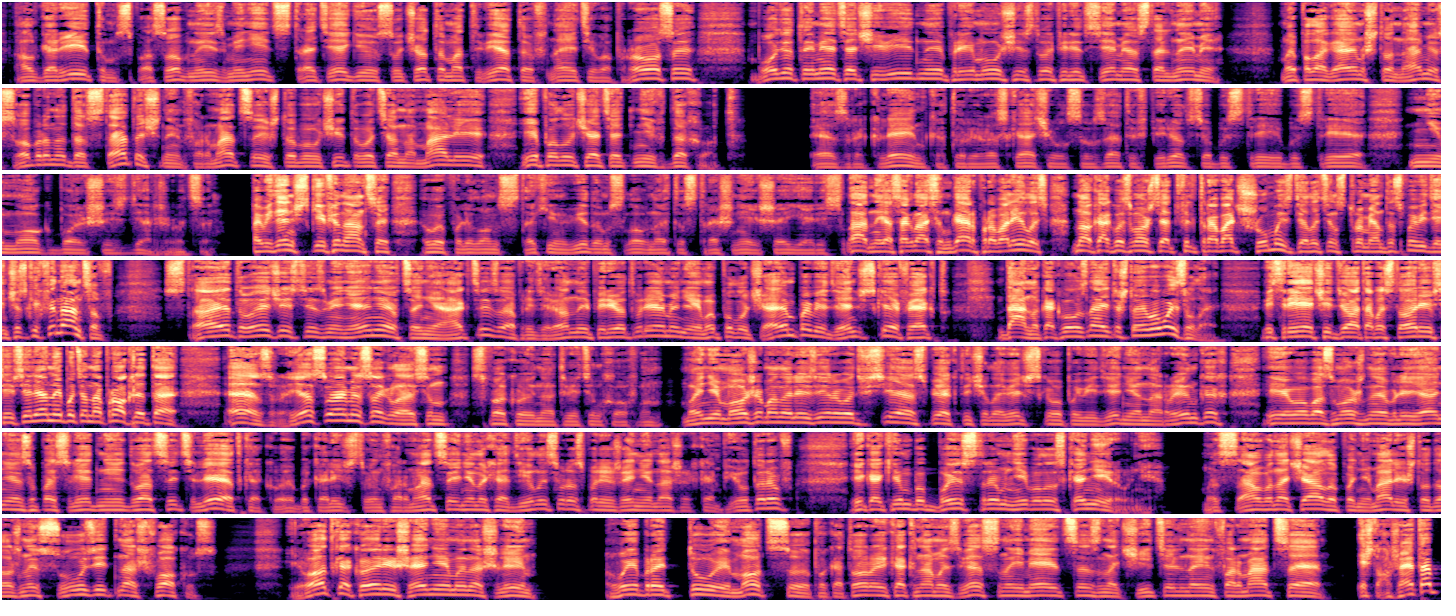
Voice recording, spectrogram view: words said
Алгоритм, способный изменить стратегию с учетом ответов на эти вопросы, будет иметь очевидные преимущества перед всеми остальными. Мы полагаем, что нами собрано достаточно информации, чтобы учитывать аномалии и получать от них доход. Эзра Клейн, который раскачивался взад и вперед все быстрее и быстрее, не мог больше сдерживаться. «Поведенческие финансы!» — выпалил он с таким видом, словно это страшнейшая ересь. «Ладно, я согласен, Гэр провалилась, но как вы сможете отфильтровать шум и сделать инструмент из поведенческих финансов?» «Стоит вычесть изменения в цене акций за определенный период времени, и мы получаем поведенческий эффект». «Да, но как вы узнаете, что его вызвало? Ведь речь идет об истории всей Вселенной, будь она проклята!» «Эзра, я с вами согласен», — спокойно ответил Хоффман. «Мы не можем анализировать все аспекты человеческого поведения на рынках и его возможности возможное влияние за последние 20 лет, какое бы количество информации не находилось в распоряжении наших компьютеров и каким бы быстрым ни было сканирование. Мы с самого начала понимали, что должны сузить наш фокус. И вот какое решение мы нашли. Выбрать ту эмоцию, по которой, как нам известно, имеется значительная информация. И что же это?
